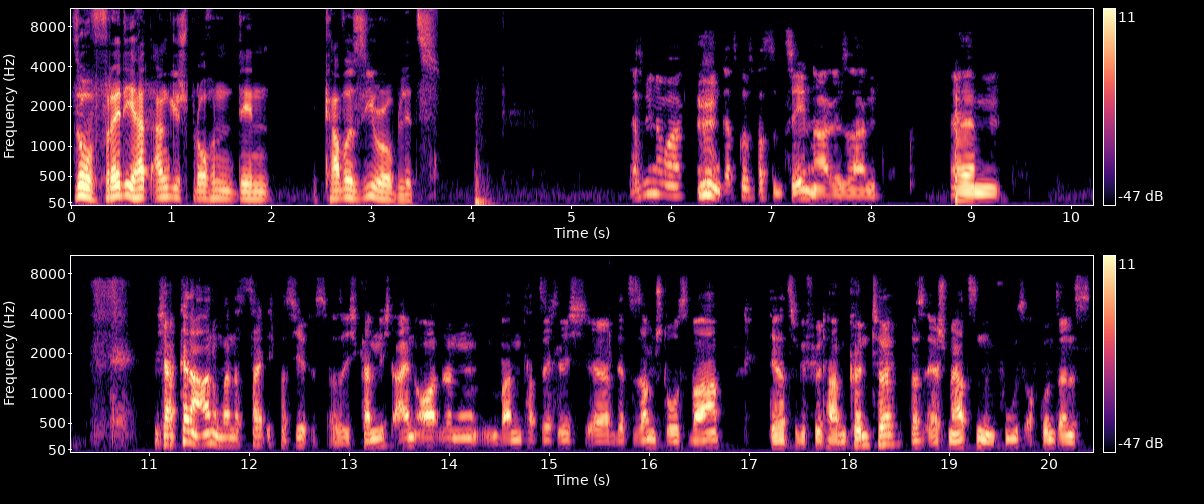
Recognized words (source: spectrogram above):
so, Freddy hat angesprochen den Cover Zero Blitz. Lass mich nochmal ganz kurz was zum Zehennagel sagen. Ähm, ich habe keine Ahnung, wann das zeitlich passiert ist. Also ich kann nicht einordnen, wann tatsächlich äh, der Zusammenstoß war, der dazu geführt haben könnte, dass er Schmerzen im Fuß aufgrund seines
